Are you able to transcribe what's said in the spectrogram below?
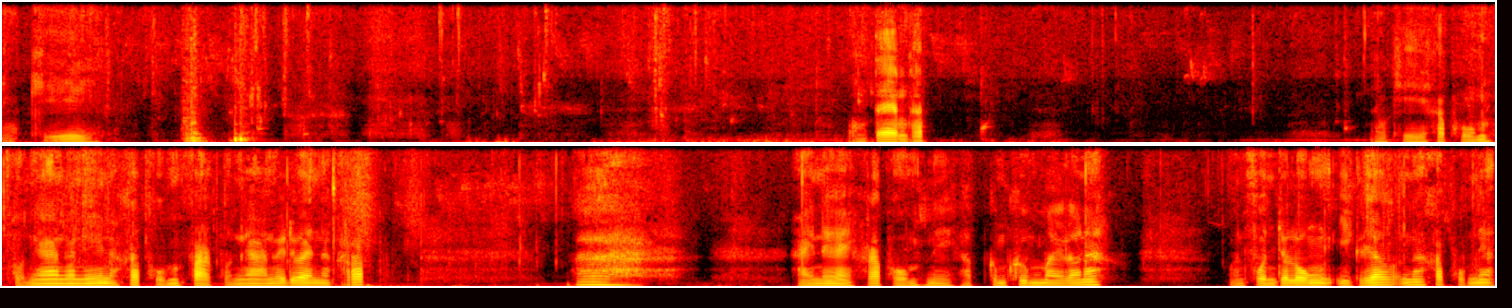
โอเค สองแต้มครับ โอเคครับผมผลงานวันนี้นะครับ ผมฝากผลงานไว้ด้วยนะครับหายเหนื่อยครับ ผมนี่ครับคึมๆมาแล้วนะเหมือนฝนจะลงอีกแล้วนะครับ ผมเนี่ย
